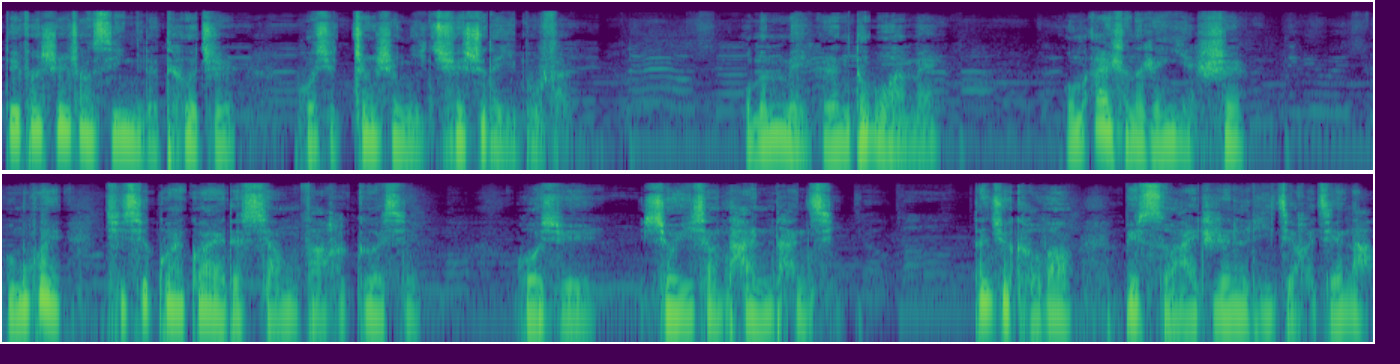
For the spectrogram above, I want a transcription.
对方身上吸引你的特质，或许正是你缺失的一部分。我们每个人都不完美，我们爱上的人也是。我们会奇奇怪怪的想法和个性，或许羞于向他人谈起，但却渴望被所爱之人理解和接纳。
